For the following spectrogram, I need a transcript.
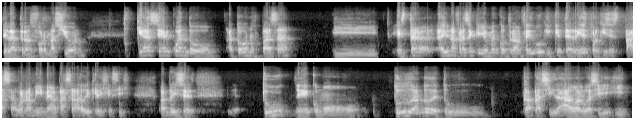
de la transformación, ¿qué hacer cuando a todo nos pasa? Y esta, hay una frase que yo me he en Facebook y que te ríes porque dices, pasa. Bueno, a mí me ha pasado y que dije, sí. Cuando dices, tú eh, como, tú dudando de tu capacidad o algo así y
